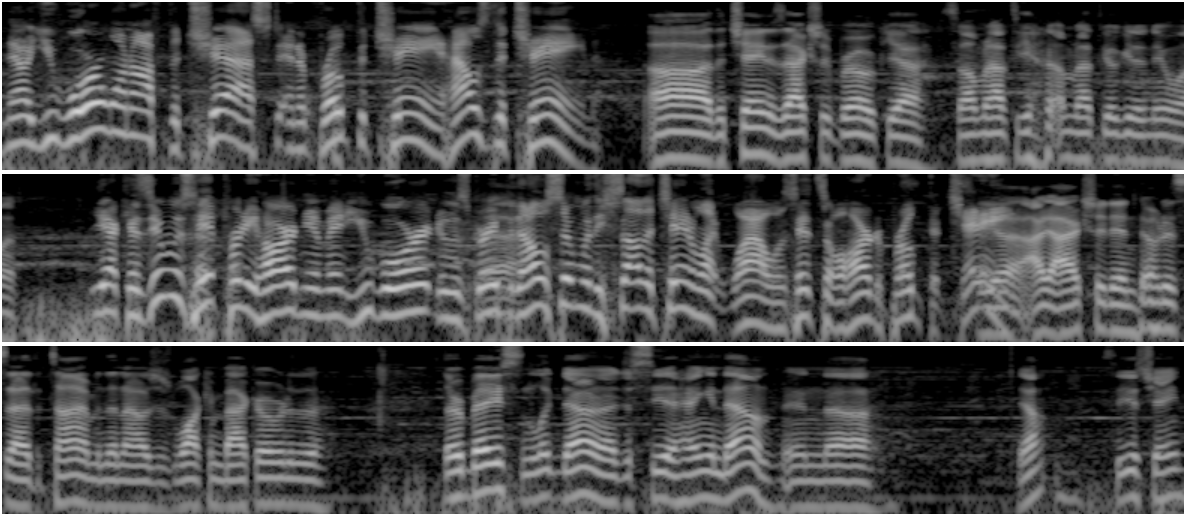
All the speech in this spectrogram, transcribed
Now you wore one off the chest, and it broke the chain. How's the chain? Uh, the chain is actually broke. Yeah, so I'm gonna have to get, I'm gonna have to go get a new one. Yeah, because it was hit pretty hard, and you I mean you wore it. It was great, yeah. but then all of a sudden when he saw the chain, I'm like, wow, it was hit so hard it broke the chain. Yeah, I actually didn't notice that at the time, and then I was just walking back over to the third base and looked down, and I just see it hanging down, and uh, yeah, see his chain.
